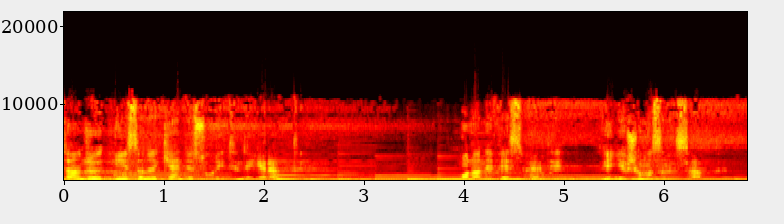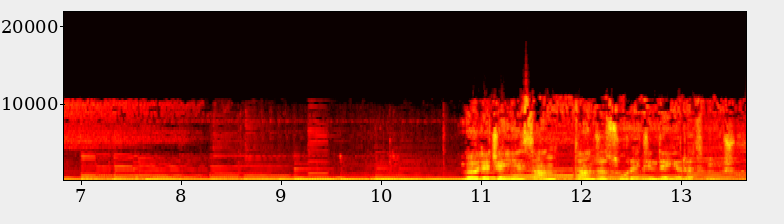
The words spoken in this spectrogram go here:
Tanrı insanı kendi suretinde yarattı. Ona nefes verdi ve yaşamasını sağladı. Böylece insan Tanrı suretinde yaratılmış oldu.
